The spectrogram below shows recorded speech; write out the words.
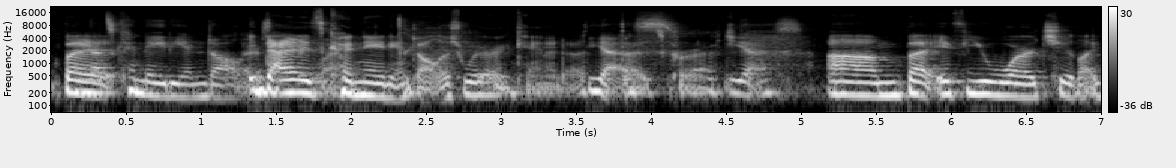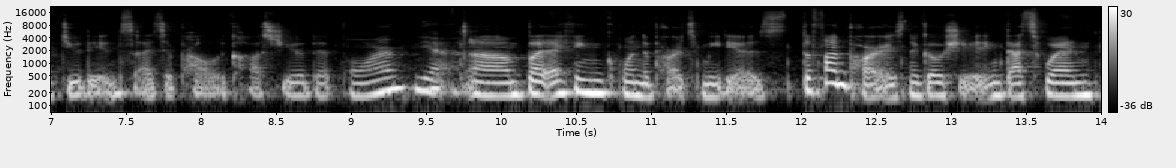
But- and that's Canadian dollars. That is everyone. Canadian dollars. We're in Canada. Yes, that is correct. Yes. Um, but if you were to like do the insides, it probably cost you a bit more. Yeah. Um, but I think when the parts media is the fun part is negotiating. That's when,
